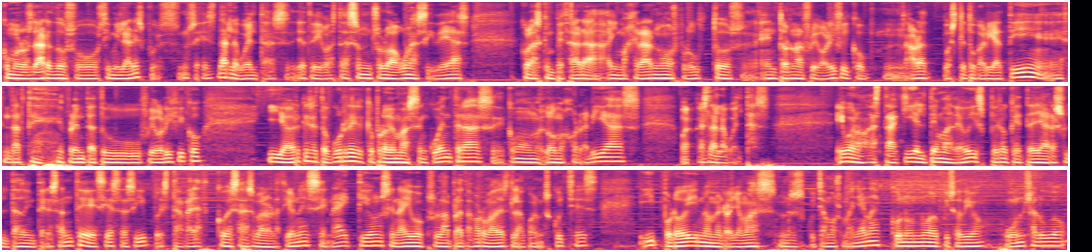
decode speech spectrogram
como los dardos o similares, pues no sé, es darle vueltas. Ya te digo, estas son solo algunas ideas con las que empezar a, imaginar nuevos productos en torno al frigorífico. Ahora pues te tocaría a ti eh, sentarte frente a tu frigorífico y a ver qué se te ocurre, qué problemas encuentras, eh, cómo lo mejorarías. Bueno, es darle vueltas. Y bueno, hasta aquí el tema de hoy. Espero que te haya resultado interesante. Si es así, pues te agradezco esas valoraciones en iTunes, en iVoox o la plataforma desde la cual me escuches. Y por hoy no me enrollo más. Nos escuchamos mañana con un nuevo episodio. Un saludo.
